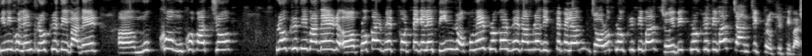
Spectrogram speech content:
তিনি হলেন প্রকৃতিবাদের মুখ্য মুখপাত্র। প্রকৃতিবাদের প্রকারভেদ করতে গেলে তিন রকমের প্রকারভেদ আমরা দেখতে পেলাম। জড় প্রকৃতিবাদ, জৈবিক প্রকৃতিবাদ, যান্ত্রিক প্রকৃতিবাদ।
